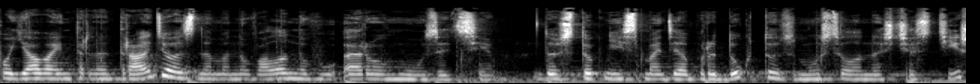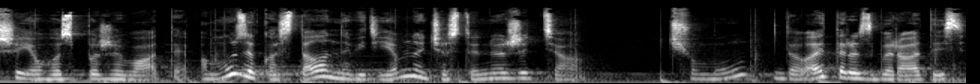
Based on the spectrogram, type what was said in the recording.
Поява інтернет-радіо знаменувала нову еру в музиці. Доступність медіапродукту змусила нас частіше його споживати, а музика стала невід'ємною частиною життя. Чому? Давайте розбиратись.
